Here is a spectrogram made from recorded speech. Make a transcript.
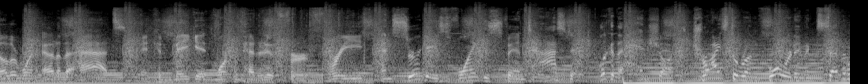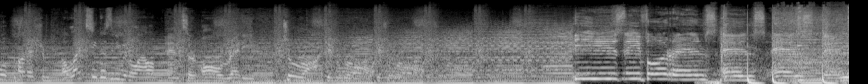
another one out of the hat and can make it more competitive for free. And Sergey's flank is fantastic. Look at the headshot. He tries to run forward, and X7 will punish him. Alexi doesn't even allow him. Ents are all ready to rock and roll. Easy for dens Putted upperbelt, putted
